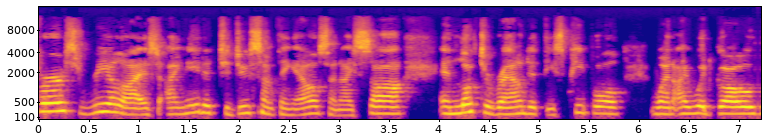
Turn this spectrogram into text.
first realized I needed to do something else, and I saw and looked around at these people when I would go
